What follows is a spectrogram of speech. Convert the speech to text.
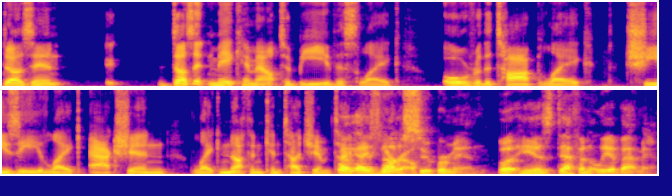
doesn't doesn't make him out to be this like over the top like cheesy like action like nothing can touch him Oh type yeah, he's hero. not a Superman, but he is definitely a Batman.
